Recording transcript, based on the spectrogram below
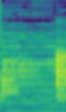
you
